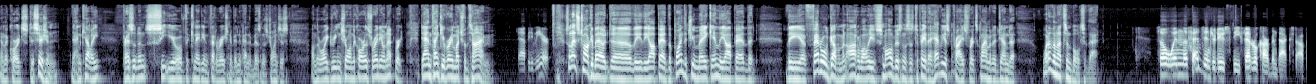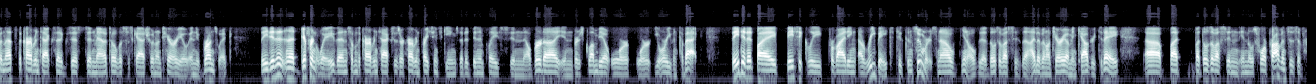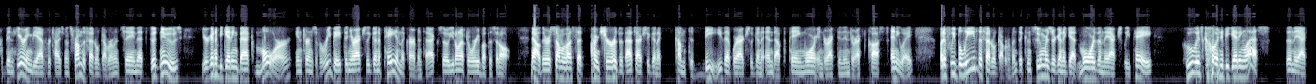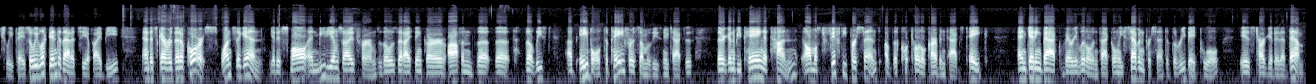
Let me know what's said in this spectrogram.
in the court's decision. Dan Kelly, President, CEO of the Canadian Federation of Independent Business, joins us on the Roy Green Show on the Corus Radio Network. Dan, thank you very much for the time. Happy to be here. So let's talk about uh, the the op-ed. The point that you make in the op-ed that the uh, federal government, Ottawa, leaves small businesses to pay the heaviest price for its climate agenda. What are the nuts and bolts of that? So, when the feds introduced the federal carbon backstop, and that's the carbon tax that exists in Manitoba, Saskatchewan, Ontario, and New Brunswick, they did it in a different way than some of the carbon taxes or carbon pricing schemes that had been in place in Alberta, in British Columbia, or or or even Quebec. They did it by basically providing a rebate to consumers. Now, you know, those of us, I live in Ontario, I'm in Calgary today, uh, but but those of us in, in those four provinces have been hearing the advertisements from the federal government saying that good news, you're going to be getting back more in terms of a rebate than you're actually going to pay in the carbon tax, so you don't have to worry about this at all. Now, there are some of us that aren't sure that that's actually going to come to be, that we're actually going to end up paying more indirect and indirect costs anyway. But if we believe the federal government that consumers are going to get more than they actually pay, who is going to be getting less than they actually pay? So we looked into that at CFIB and discovered that, of course, once again, it is small and medium-sized firms, those that I think are often the the the least uh, able to pay for some of these new taxes they're going to be paying a ton, almost 50% of the co- total carbon tax take, and getting back very little. In fact, only 7% of the rebate pool is targeted at them.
